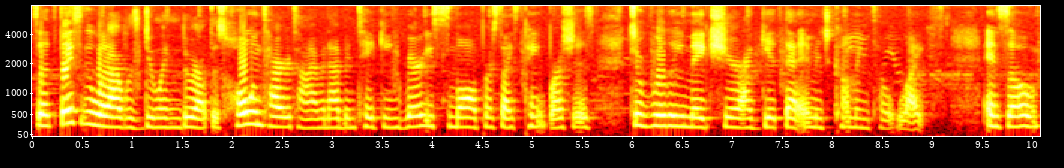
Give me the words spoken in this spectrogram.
So that's basically what I was doing throughout this whole entire time and I've been taking very small precise paintbrushes to really make sure I get that image coming to life. And so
